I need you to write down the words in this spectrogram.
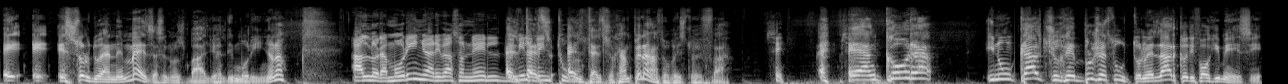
E, e, solo due anni e mezzo, se non sbaglio, è di Mourinho, no? Allora, Mourinho è arrivato nel 2021. È il, terzo, è il terzo campionato questo che fa. Sì. Eh, è ancora in un calcio che brucia tutto nell'arco di pochi mesi.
